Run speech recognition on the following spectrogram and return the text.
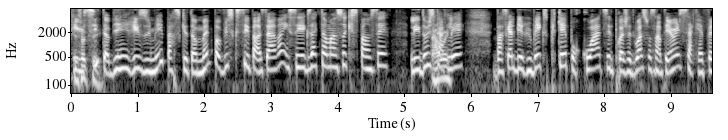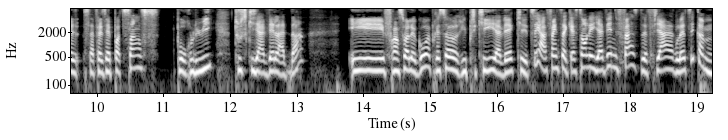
réussi, t'as bien résumé parce que t'as même pas vu ce qui s'est passé avant et c'est exactement ça qui se passait. Les deux se ah parlaient. Pascal Bérubé expliquait pourquoi, tu sais, le projet de loi 61, ça fait, ça faisait pas de sens pour lui, tout ce qu'il y avait là-dedans. Et François Legault, après ça, a répliqué avec, tu sais, à la fin de sa question, là, il y avait une face de fier, là, tu sais, comme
